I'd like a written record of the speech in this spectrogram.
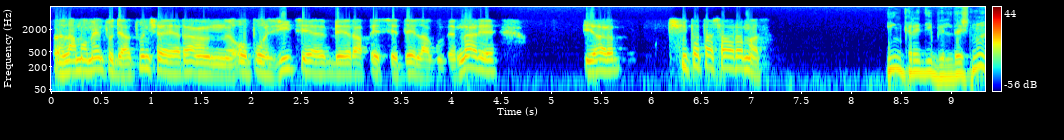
la momentul de atunci era în opoziție, era PSD la guvernare, iar și tot așa a rămas. Incredibil. Deci nu,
